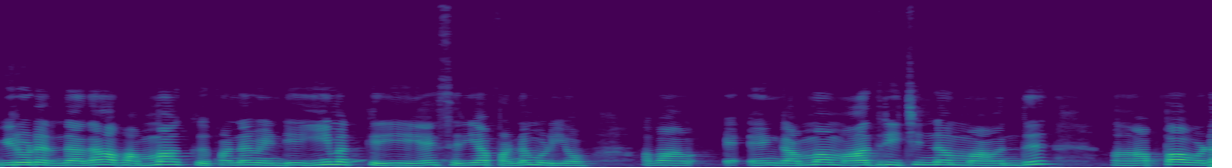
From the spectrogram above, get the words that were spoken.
உயிரோட இருந்தால் தான் அவள் அம்மாவுக்கு பண்ண வேண்டிய ஈமக்கிரியை சரியாக பண்ண முடியும். அவள் எங்கள் அம்மா மாதிரி சின்ன அம்மா வந்து அப்பாவோட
